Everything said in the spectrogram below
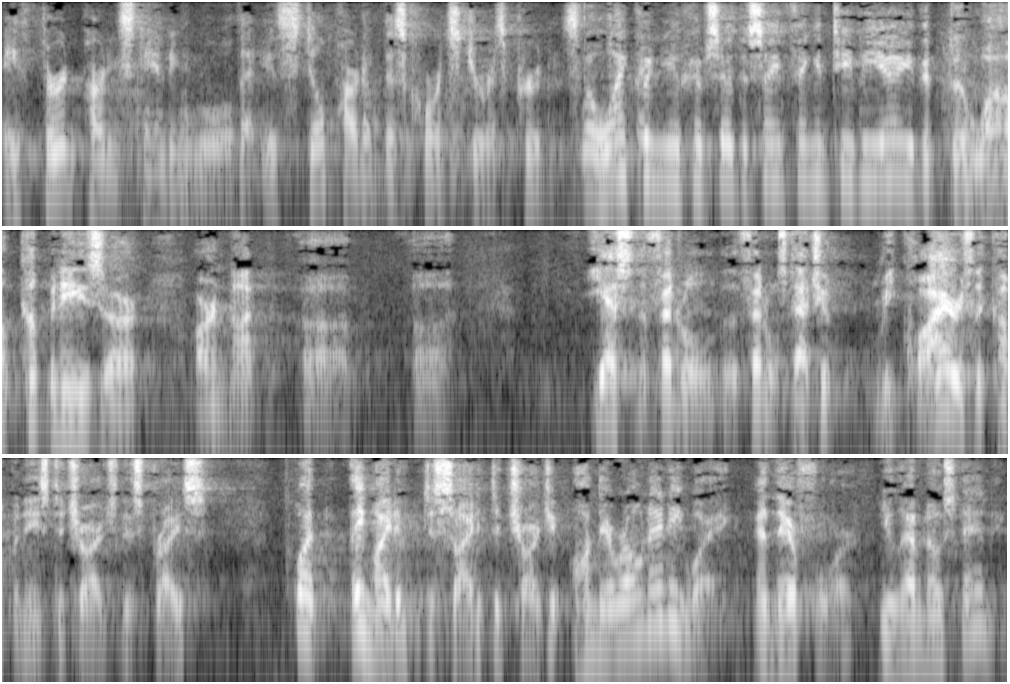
a third party standing rule that is still part of this court's jurisprudence. Well, why couldn't you have said the same thing in TVA that uh, while companies are are not uh, uh, yes, the federal the federal statute requires the companies to charge this price, but they might have decided to charge it on their own anyway, and therefore you have no standing.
